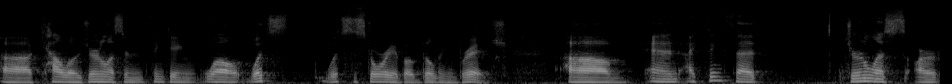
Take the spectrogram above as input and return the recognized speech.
uh, callow journalist, and thinking, well, what's what's the story about building a bridge? Um, and I think that journalists are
